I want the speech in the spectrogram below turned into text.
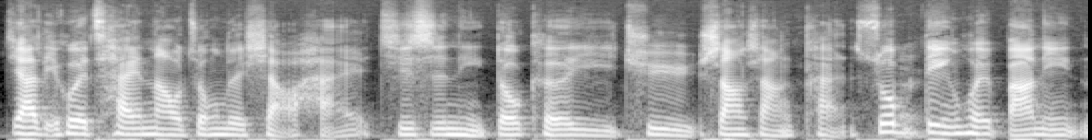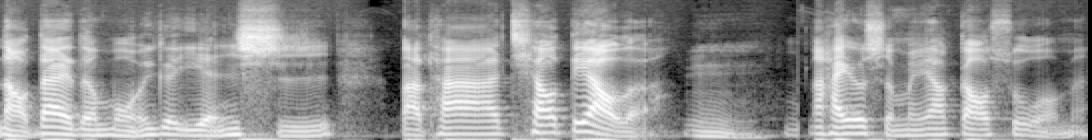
家里会拆闹钟的小孩，其实你都可以去上上看，说不定会把你脑袋的某一个岩石把它敲掉了。嗯，那还有什么要告诉我们？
